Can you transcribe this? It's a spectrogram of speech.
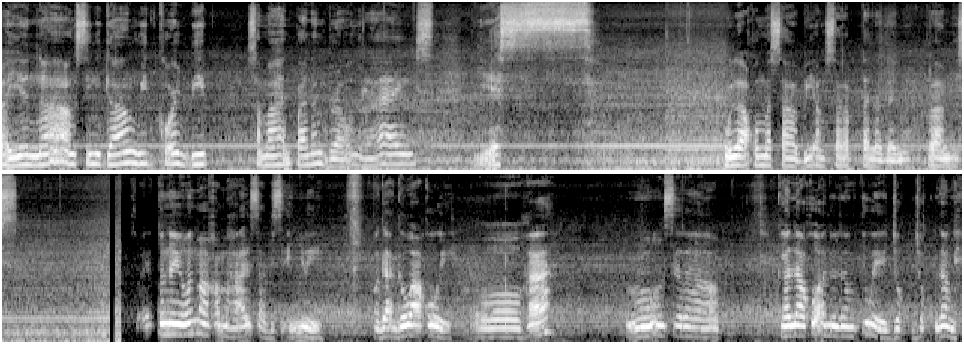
Ayan na ang sinigang with corned beef. Samahan pa ng brown rice. Yes. Wala akong masabi. Ang sarap talaga niya. Promise. So, eto na yon mga kamahal. Sabi sa inyo eh. Magagawa ko eh. Oh, ha? Oo, ang sarap. Kala ko ano lang to eh, joke-joke lang eh.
